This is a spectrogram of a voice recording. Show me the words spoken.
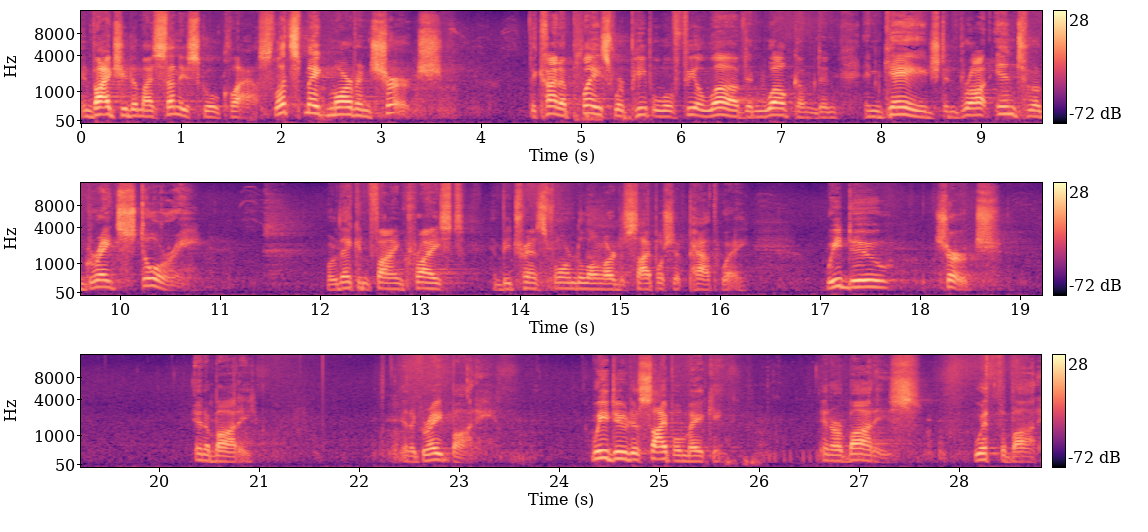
invite you to my Sunday school class. Let's make Marvin Church the kind of place where people will feel loved and welcomed and engaged and brought into a great story where they can find Christ and be transformed along our discipleship pathway. We do church in a body, in a great body. We do disciple making in our bodies, with the body.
